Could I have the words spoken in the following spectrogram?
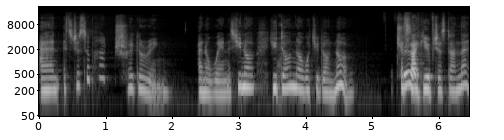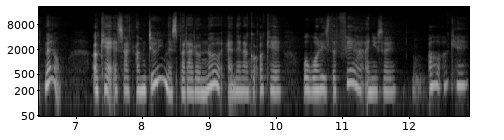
And it's just about triggering an awareness. You know, you don't know what you don't know. True. It's like you've just done that now. Okay, it's like I'm doing this, but I don't know. And then I go, okay, well, what is the fear? And you say, oh, okay,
